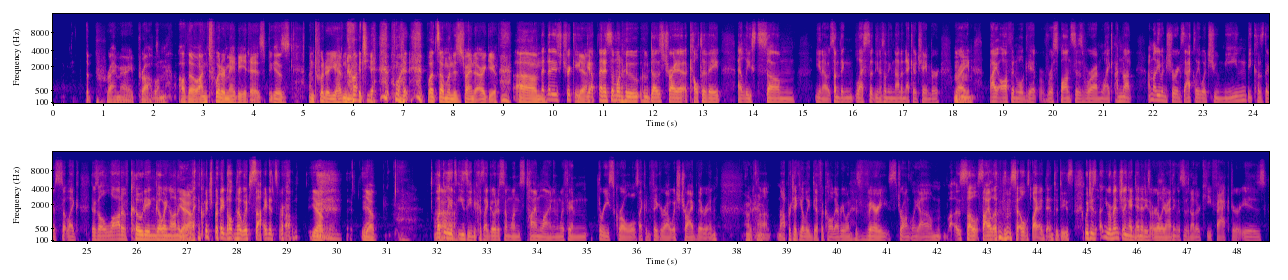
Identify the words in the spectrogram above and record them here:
the primary problem. Although on Twitter maybe it is because on Twitter you have no idea what what someone is trying to argue. Um that, that is tricky yeah. yep and as someone Yeah. who who does try to cultivate at least some you know something less you know something not an echo chamber right mhm. i often will get responses where i'm like i'm not i'm not even sure exactly what you mean because there's so, like there's a lot of coding going on in Yeah. your language but i don't know which side it's from Yep. Yeah. Yep. luckily Uh, it's easy because i go to someone's timeline and within three scrolls i can figure out which tribe they're in it's Okay. not not particularly difficult everyone has very strongly um uh, so siloed themselves by identities which is you were mentioning identities earlier i think this is another key factor is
